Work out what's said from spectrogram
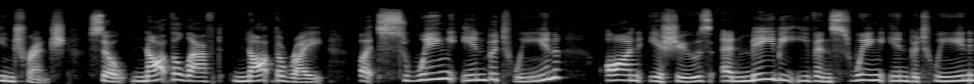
entrenched, so not the left, not the right, but swing in between on issues and maybe even swing in between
